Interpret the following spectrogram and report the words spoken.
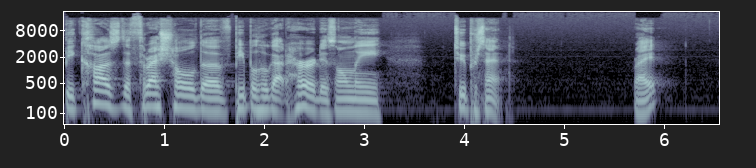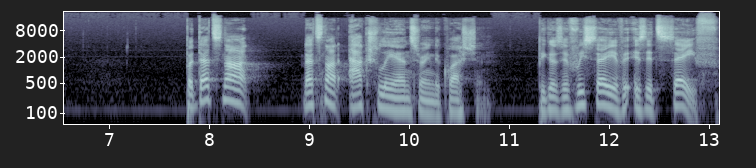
because the threshold of people who got hurt is only 2%. Right? But that's not that's not actually answering the question. Because if we say if, is it safe?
